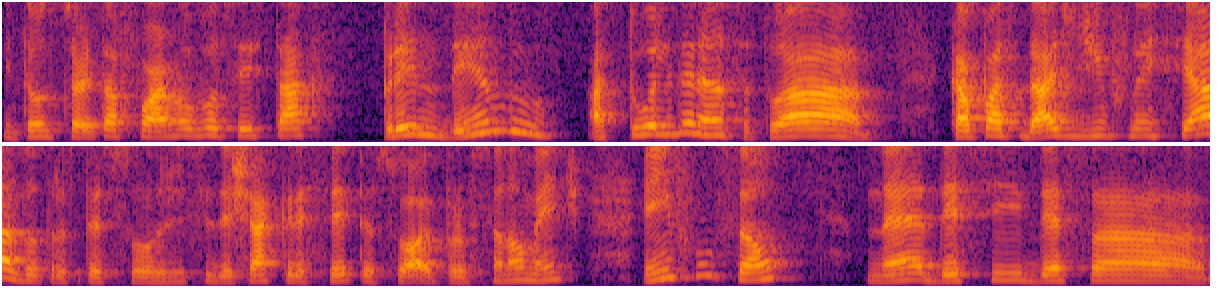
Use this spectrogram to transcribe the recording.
então de certa forma você está prendendo a tua liderança, a tua capacidade de influenciar as outras pessoas, de se deixar crescer pessoal e profissionalmente em função né, desse, dessa,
